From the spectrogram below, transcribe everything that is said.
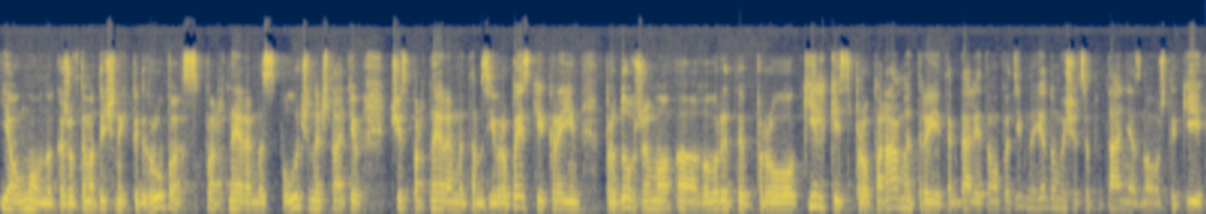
я умовно кажу, в тематичних підгрупах з партнерами Сполучених Штатів чи з партнерами там з європейських країн. Продовжуємо е, говорити про кількість, про параметри і так далі. І тому подібне. Я думаю, що це питання знову ж таки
